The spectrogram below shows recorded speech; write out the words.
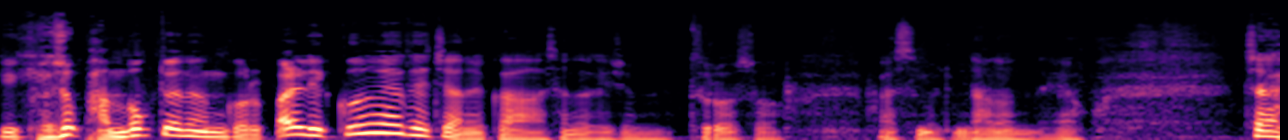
이게 계속 반복되는 거를 빨리 끊어야 되지 않을까 생각이 좀 들어서 말씀을 좀 나눴네요. 자,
